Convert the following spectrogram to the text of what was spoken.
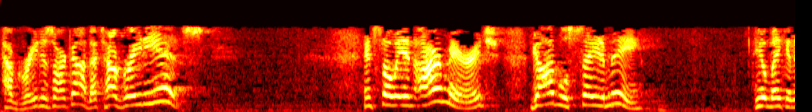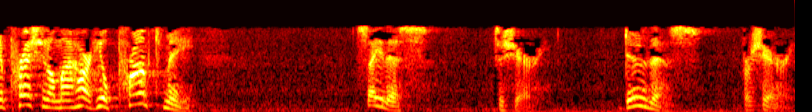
how great is our God. That's how great He is. And so in our marriage, God will say to me, He'll make an impression on my heart. He'll prompt me. Say this to Sherry. Do this for Sherry.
